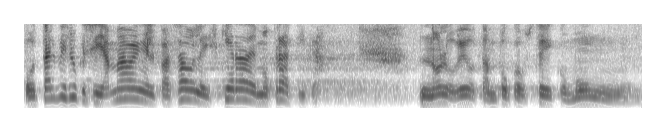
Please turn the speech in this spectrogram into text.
o tal vez lo que se llamaba en el pasado la izquierda democrática. No lo veo tampoco a usted como un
